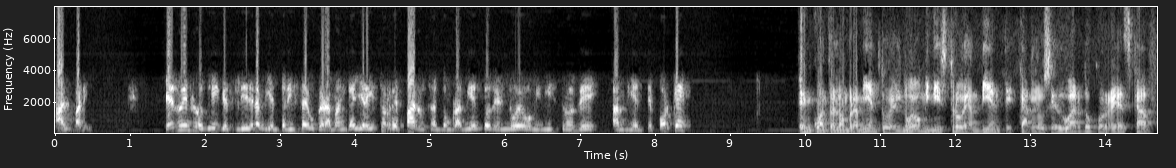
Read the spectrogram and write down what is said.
Álvarez. Edwin Rodríguez, líder ambientalista de Bucaramanga, ya hizo reparos al nombramiento del nuevo ministro de Ambiente. ¿Por qué? En cuanto al nombramiento del nuevo ministro de Ambiente, Carlos Eduardo Correa Escaf,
